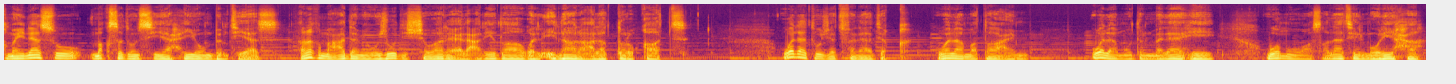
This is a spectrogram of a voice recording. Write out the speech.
قميناس مقصد سياحي بامتياز رغم عدم وجود الشوارع العريضة والإنارة على الطرقات. ولا توجد فنادق ولا مطاعم ولا مدن ملاهي ومواصلات مريحة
